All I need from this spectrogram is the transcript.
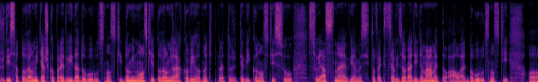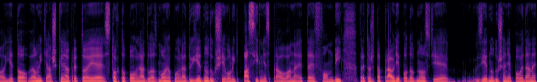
vždy sa to veľmi ťažko predvída do budúcnosti. Do minulosti je to veľmi ľahko vyhodnotiť, pretože tie výkonnosti sú, sú jasné, vieme si to v Exceli zoradiť a máme to, ale do budúcnosti e, je to veľmi ťažké a preto je z tohto pohľadu a z môjho pohľadu jednoduchšie voliť pasívne spravované ETF fondy, pretože tá prav pravdepodobnosť je zjednodušene povedané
